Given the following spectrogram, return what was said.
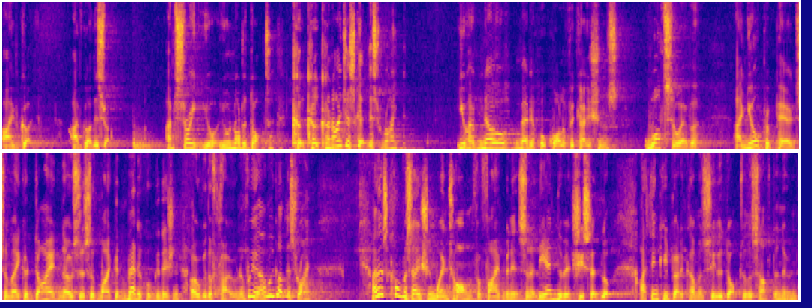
I've, got, I've got this. I'm sorry, you're, you're not a doctor? C- can I just get this right? You have no medical qualifications whatsoever, and you're prepared to make a diagnosis of my medical condition over the phone. Have we, have we got this right? And this conversation went on for five minutes, and at the end of it, she said, Look, I think you'd better come and see the doctor this afternoon.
